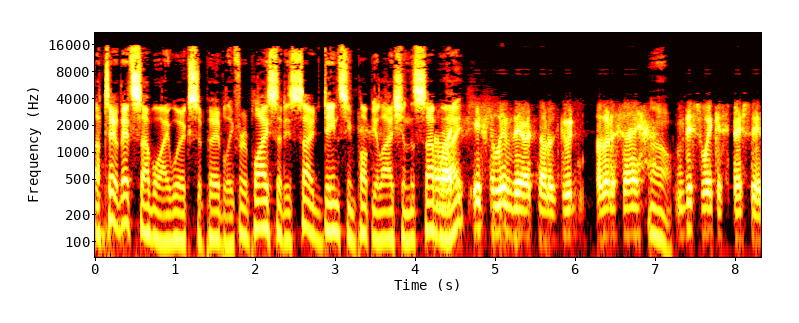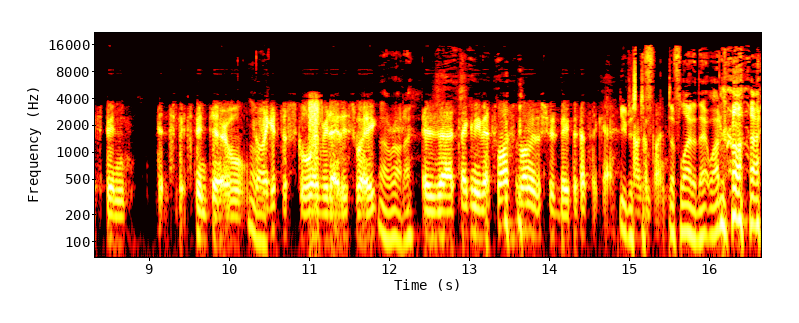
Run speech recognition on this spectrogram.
I'll tell you, that subway works superbly. For a place that is so dense in population, the Uh, subway. if, if you live there, it's not as good. I've got to say. Oh. This week especially, it's been it's, it's been terrible. Trying to get to school every day this week. Oh, righto. is uh, taking me about twice as long as it should be, but that's okay. You just def- deflated that one, right?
